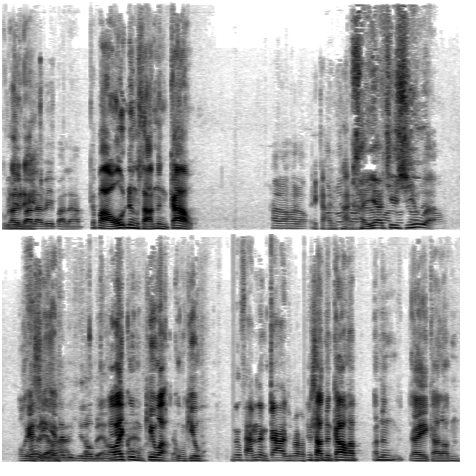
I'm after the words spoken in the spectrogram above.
กลุ่มเราอยู่ไหนปาแล้วพี่ปาแล้วครับกระเป๋าหนึ่งสามหนึ่งเก้า ฮัลโหลฮัลโหลไอการขายใครอะชิวๆอะโอเคสี่เอ็มให้พี่ซีโร่ไปแล้วเอาไว้กลุ่มคิวอะกลุ่มคิวหนึ่งสามหนึ่งเก้าใช่ไหมครับหนึ่งสามหนึ่งเก้าครับอันนึงใจการรอบหนึง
